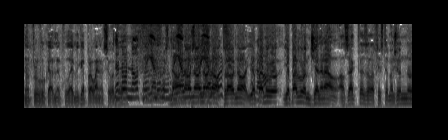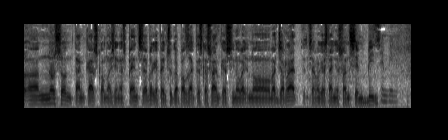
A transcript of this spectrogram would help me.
no provocar una polèmica, però bueno, segons... No, no, no, traieu-los, no, no, no, no, però no, jo, No. Parlo, jo parlo en general, els actes de la festa major no, eh, no són tan cars com la gent es pensa, perquè penso que pels actes que es fan, que si no, vaig, no vaig errat, em sembla que aquest any es fan 120, 120.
